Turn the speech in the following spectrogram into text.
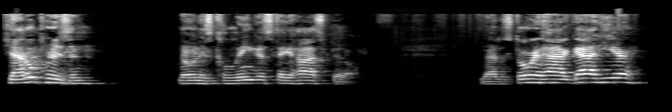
shadow prison known as Coalinga State Hospital. Now, the story how I got here,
